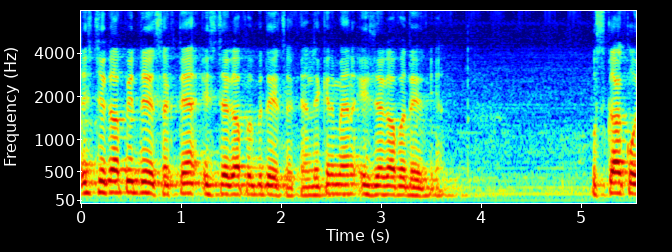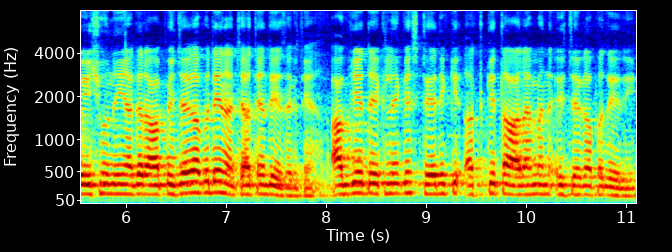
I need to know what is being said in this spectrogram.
اس جگہ پہ دے سکتے ہیں، اس جگہ پہ بھی دے سکتے ہیں، لیکن میں نے اس جگہ پہ دے دیا۔ اس کا کوئی ایشو نہیں، اگر آپ اس جگہ پہ دینا چاہتے ہیں، دے سکتے ہیں۔ اب یہ دیکھ لیں کہ سٹیرنگ کی ارتھ کی تار ہے، میں نے اس جگہ پہ دے دی۔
